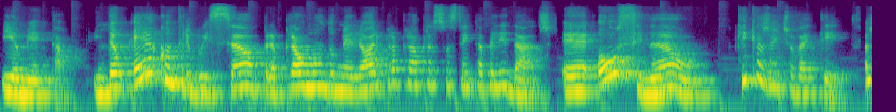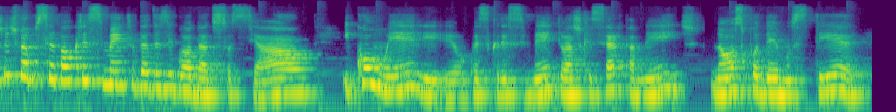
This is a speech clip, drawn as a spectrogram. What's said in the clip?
e ambiental. Então, é a contribuição para um mundo melhor e para a própria sustentabilidade. É, ou se não, o que, que a gente vai ter? A gente vai observar o crescimento da desigualdade social, e com ele, eu, com esse crescimento, eu acho que certamente nós podemos ter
